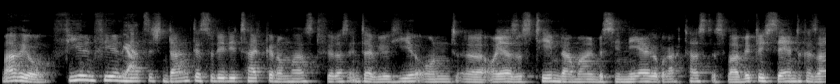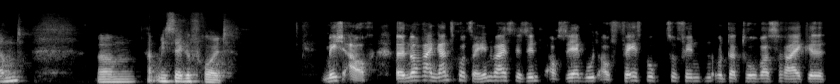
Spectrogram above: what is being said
Mario, vielen, vielen Ja. herzlichen Dank, dass du dir die Zeit genommen hast für das Interview hier und äh, euer System da mal ein bisschen näher gebracht hast. Es war wirklich sehr interessant. Ähm, hat mich sehr gefreut. Mich auch. Äh, noch ein ganz kurzer Hinweis. Wir sind auch sehr gut auf Facebook zu finden unter Thomas Reikel.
